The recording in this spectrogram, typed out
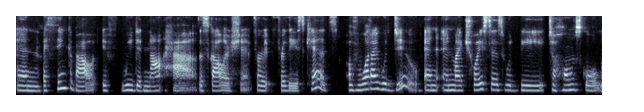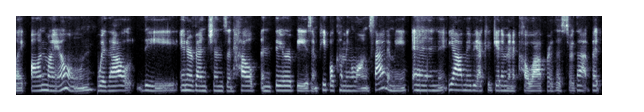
And I think about if we did not have the scholarship for for these kids, of what I would do. And and my choices would be to homeschool like on my own without the interventions and help and therapies and people coming alongside of me. And yeah, maybe I could get him in a co-op or this or that, but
